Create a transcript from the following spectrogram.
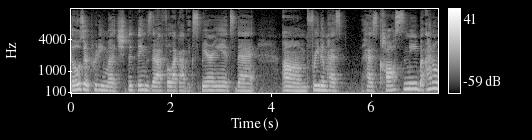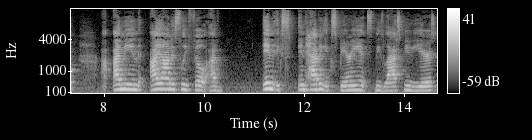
those are pretty much the things that i feel like i've experienced that um freedom has has cost me but i don't I- mean i honestly feel i've in ex- in having experienced these last few years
